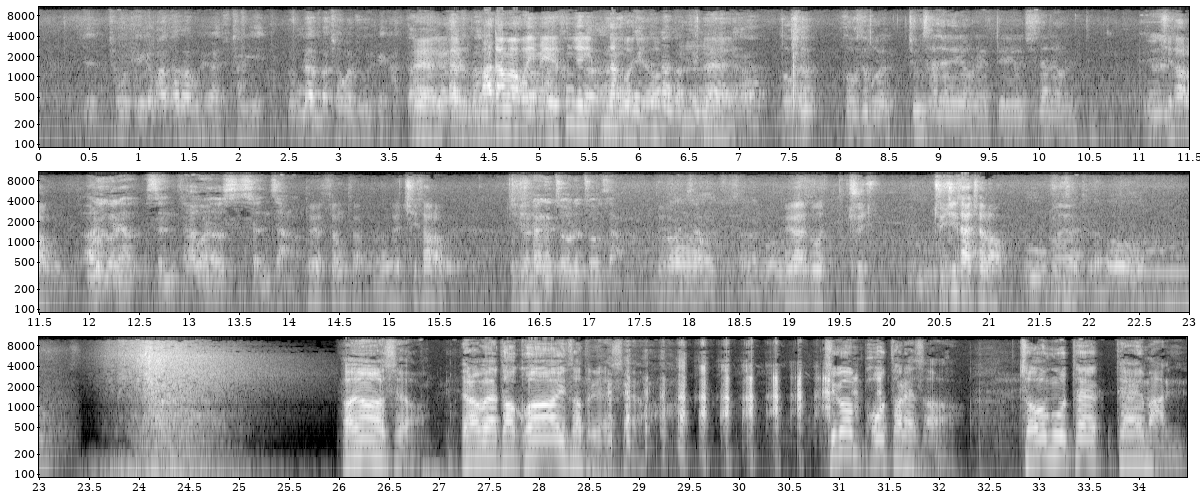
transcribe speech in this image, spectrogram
이제 정태가 마담하고 해가지고 자기 룸남바 적어주고 이렇게 갔다. 네, 그러니까 마담하고 이미 흥정이 끝난 거죠. 끝난 거죠. 네. 그러니까. 거기서 거기서 뭐 정사장이라고 그랬대요, 지사라고 그랬대. 치사라고 해요. 아니 그냥 선, 하고 나서 선장. 네, 선장. 그러니까 치사라고 해요. 지사하게 쪼르 쪼장. 네. 아, 지사라고. 그러니까 뭐 주, 주지사처럼. 음, 주지사처럼. 네. 어. 안녕하세요. 여러분의 덕화 인사드리겠어요. 지금 포털에서 정우택 대만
